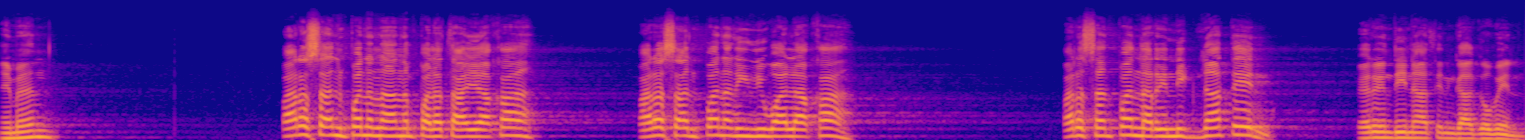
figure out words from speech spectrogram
Amen? Para saan pa nananampalataya ka? Para saan pa naniniwala ka? Para saan pa narinig natin? Pero hindi natin gagawin.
